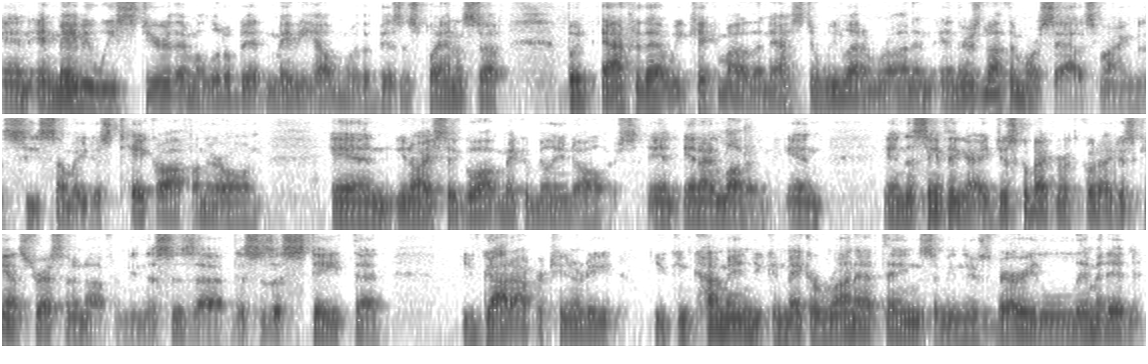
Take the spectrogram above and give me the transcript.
and and maybe we steer them a little bit and maybe help them with a business plan and stuff but after that we kick them out of the nest and we let them run and, and there's nothing more satisfying to see somebody just take off on their own and you know i say go out and make a million dollars and and i love it and and the same thing i just go back to north dakota i just can't stress it enough i mean this is a this is a state that you've got opportunity you can come in, you can make a run at things. I mean, there's very limited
